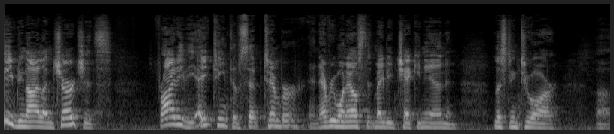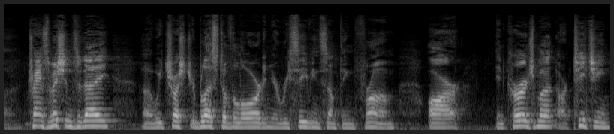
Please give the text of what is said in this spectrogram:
evening, Island Church. It's Friday, the 18th of September, and everyone else that may be checking in and listening to our uh, transmission today. Uh, we trust you're blessed of the Lord and you're receiving something from our encouragement, our teaching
